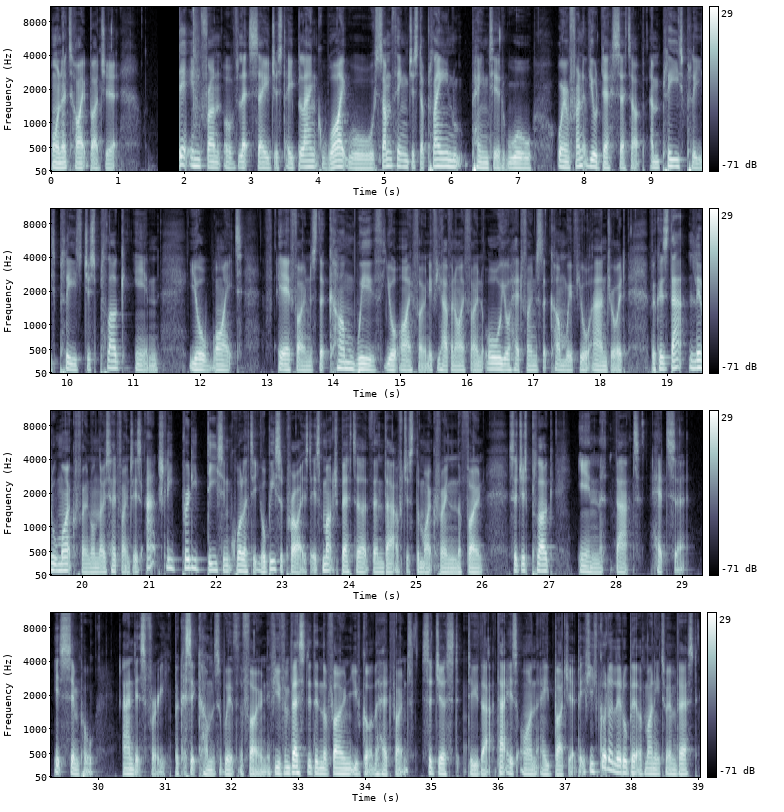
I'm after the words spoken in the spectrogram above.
on a tight budget, sit in front of, let's say, just a blank white wall, something just a plain painted wall, or in front of your desk setup, and please, please, please just plug in your white earphones that come with your iPhone if you have an iPhone or your headphones that come with your Android because that little microphone on those headphones is actually pretty decent quality. You'll be surprised. It's much better than that of just the microphone in the phone. So just plug in that headset. It's simple and it's free because it comes with the phone. If you've invested in the phone, you've got the headphones. So just do that. That is on a budget. But if you've got a little bit of money to invest,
